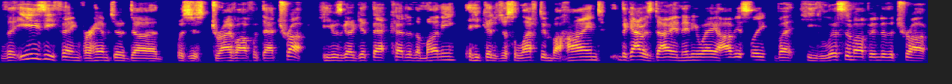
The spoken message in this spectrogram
The easy thing for him to have done was just drive off with that truck. He was going to get that cut of the money. He could have just left him behind. The guy was dying anyway, obviously, but he lifts him up into the truck,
